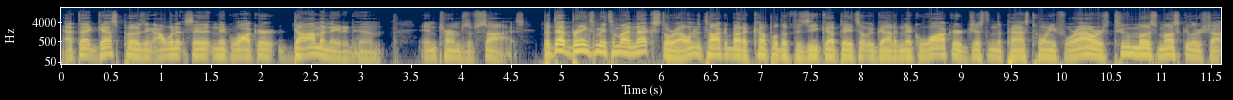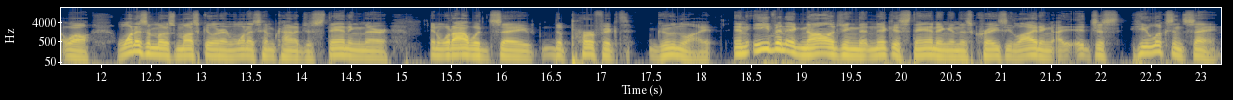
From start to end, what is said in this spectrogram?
at that guest posing, I wouldn't say that Nick Walker dominated him in terms of size. But that brings me to my next story. I want to talk about a couple of the physique updates that we've got of Nick Walker just in the past 24 hours. Two most muscular shot. Well, one is a most muscular, and one is him kind of just standing there in what I would say the perfect goon light. And even acknowledging that Nick is standing in this crazy lighting, it just, he looks insane.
